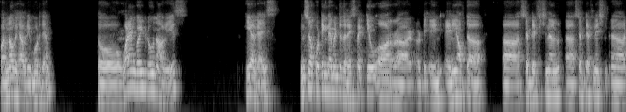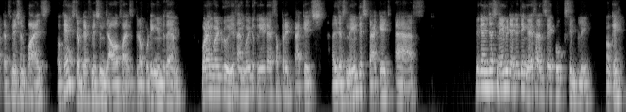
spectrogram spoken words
For now, we have removed them. So what I'm going to do now is here, guys, instead of putting them into the respective or uh, in any of the uh, step definition uh, step definition uh, definition files, okay, step definition Java files, instead of putting into them, what I'm going to do is I'm going to create a separate package. I'll just name this package as, you can just name it anything guys. I'll say hook simply. Okay.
